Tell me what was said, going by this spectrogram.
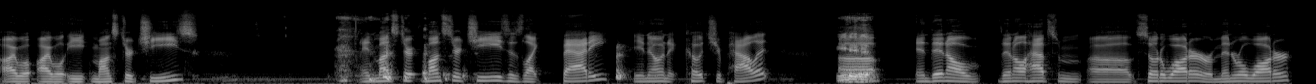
I will I will eat Munster cheese. And Munster Munster cheese is like fatty, you know, and it coats your palate. Yeah. Uh, and then I'll then I'll have some uh, soda water or mineral water,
